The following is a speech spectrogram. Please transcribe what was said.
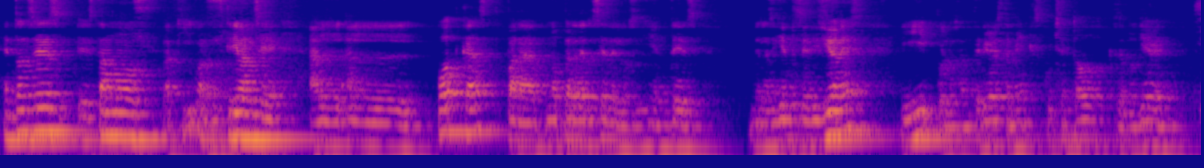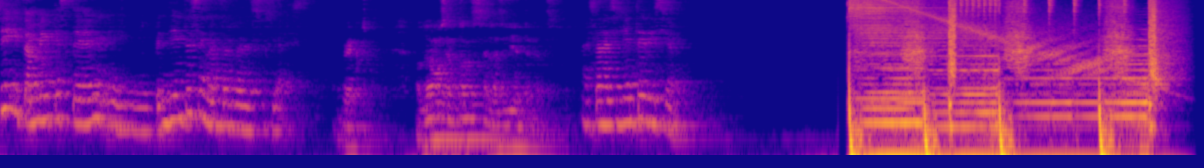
entonces, estamos aquí. Bueno, suscríbanse al, al, podcast para no perderse de, los siguientes, de las siguientes ediciones y pues los anteriores también que escuchen todos, que se los lleven. Sí, y también que estén eh, pendientes en nuestras redes sociales. Correcto. Nos vemos entonces en la siguiente. Vez. Hasta la siguiente edición.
